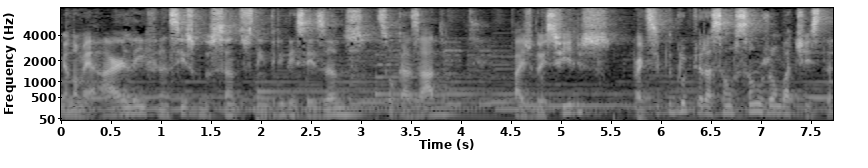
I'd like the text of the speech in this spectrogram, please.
Meu nome é Arley Francisco dos Santos, tenho 36 anos, sou casado, pai de dois filhos, participo do grupo de oração São João Batista.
